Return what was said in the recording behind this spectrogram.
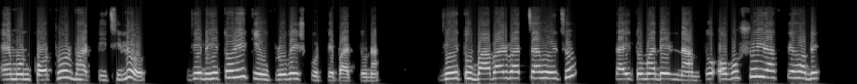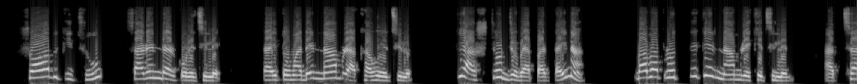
এমন কঠোর ভাট্টি ছিল যে ভেতরে কেউ প্রবেশ করতে পারত না। যেহেতু বাবার বাচ্চা হয়েছ, তাই তোমাদের নাম তো অবশ্যই রাখতে হবে। সব কিছু সারেন্ডার করেছিলে, তাই তোমাদের নাম রাখা হয়েছিল। কি আশ্চর্য ব্যাপার, তাই না? বাবা প্রত্যেকের নাম রেখেছিলেন। আচ্ছা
